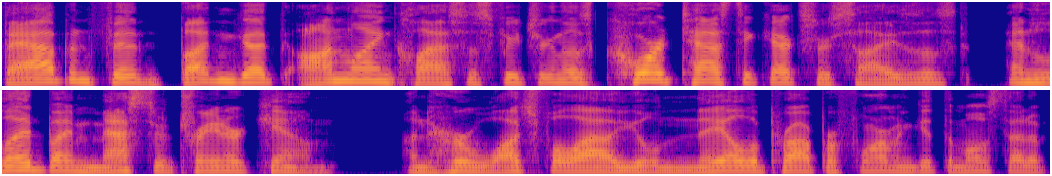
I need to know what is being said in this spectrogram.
Fab and Fit Butt and Gut online classes featuring those core-tastic exercises and led by Master Trainer Kim. Under her watchful eye, you'll nail the proper form and get the most out of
